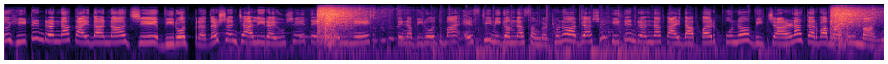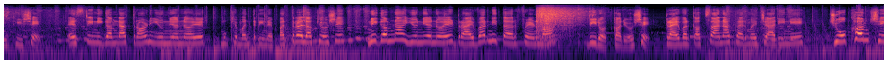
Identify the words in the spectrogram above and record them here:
તો હિટ એન્ડ રનના કાયદાના જે વિરોધ પ્રદર્શન ચાલી રહ્યું છે તેને લઈને તેના વિરોધમાં એસટી નિગમના સંગઠનો આવ્યા છે. હિટ એન્ડ રનના કાયદા પર પુનઃ વિચારણા કરવા માટે માંગ ઉઠી છે. એસટી નિગમના ત્રણ યુનિયનોએ મુખ્યમંત્રીને પત્ર લખ્યો છે. નિગમના યુનિયનોએ ડ્રાઈવરની તરફેણમાં વિરોધ કર્યો છે. ડ્રાઈવર કક્ષાના કર્મચારીને જોખમ છે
